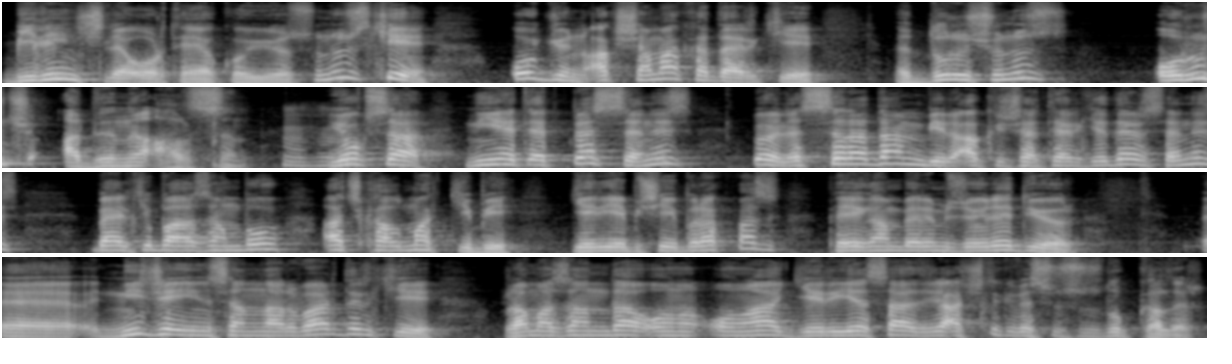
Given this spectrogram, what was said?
bilinçle ortaya koyuyorsunuz ki o gün akşama kadar ki e, duruşunuz oruç adını alsın. Yoksa niyet etmezseniz böyle sıradan bir akışa terk ederseniz belki bazen bu aç kalmak gibi geriye bir şey bırakmaz. Peygamberimiz öyle diyor. Ee, nice insanlar vardır ki Ramazan'da ona, ona geriye sadece açlık ve susuzluk kalır.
